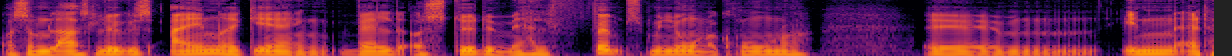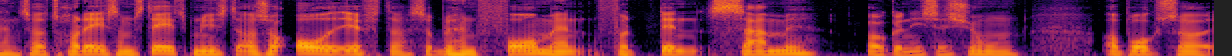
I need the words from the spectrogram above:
og som Lars Lykkes egen regering valgte at støtte med 90 millioner kroner, øh, inden at han så trådte af som statsminister, og så året efter, så blev han formand for den samme organisation, og brugte så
